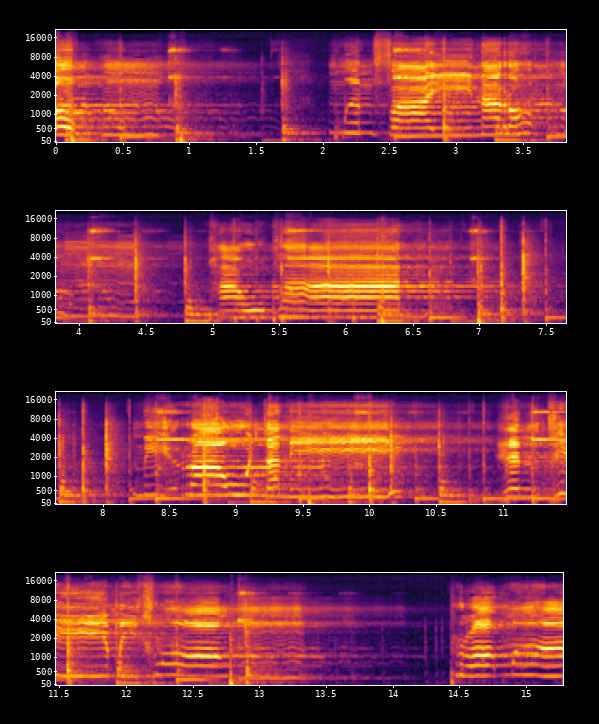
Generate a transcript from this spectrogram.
ตก เหมือนไฟนรก เผาพลา เพราะไม่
